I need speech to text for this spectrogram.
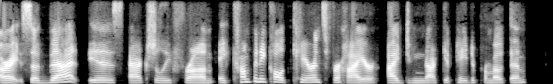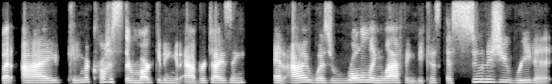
All right. So that is actually from a company called Karens for Hire. I do not get paid to promote them, but I came across their marketing and advertising and I was rolling laughing because as soon as you read it,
